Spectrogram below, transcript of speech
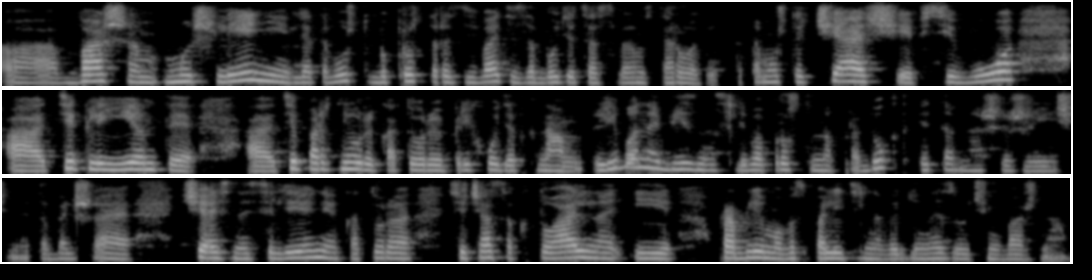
в вашем мышлении для того, чтобы просто развивать и заботиться о своем здоровье. Потому что чаще всего а, те клиенты, а, те партнеры, которые приходят к нам либо на бизнес, либо просто на продукт, это наши женщины. Это большая часть населения, которая сейчас актуальна, и проблема воспалительного генеза очень важна.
